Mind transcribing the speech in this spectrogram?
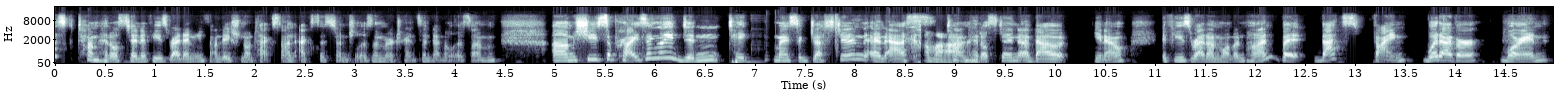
ask Tom Hiddleston if he's read any foundational text on existentialism or transcendentalism. Um, she surprisingly didn't take my suggestion and ask Tom Hiddleston about, you know, if he's read on Walden Pond, but that's fine. Whatever, Lauren.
